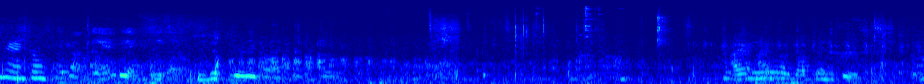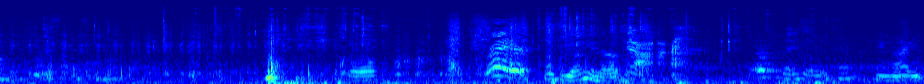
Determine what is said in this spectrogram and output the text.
Come here, go. What about Andie and Kilo? She's just really bad. I, I thought about that too. Well, Ryder! he's young enough. Yeah! He might.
